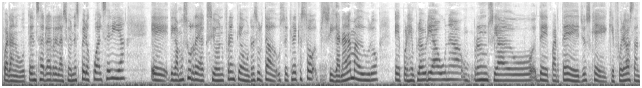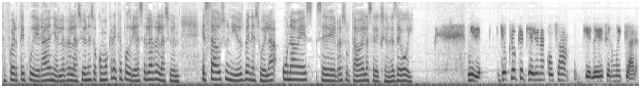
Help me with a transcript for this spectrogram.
para no tensar las relaciones. Pero ¿cuál sería, eh, digamos, su reacción frente a un resultado? ¿Usted cree que esto, si ganara Maduro, eh, por ejemplo, habría una, un pronunciado de parte de ellos que, que fuera bastante fuerte y pudiera dañar las relaciones? ¿O cómo cree que podría ser la relación Estados Unidos-Venezuela una vez se dé el resultado de las elecciones de hoy? Mire, yo creo que aquí hay una cosa que debe ser muy clara.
